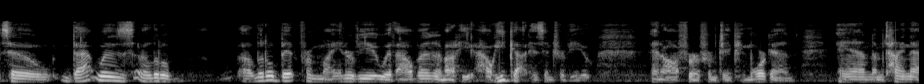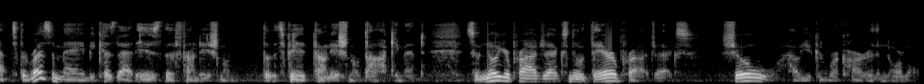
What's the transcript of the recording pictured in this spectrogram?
So that was a little a little bit from my interview with Alvin about he, how he got his interview and offer from JP Morgan. And I'm tying that to the resume because that is the foundational the foundational document. So know your projects, know their projects. Show how you can work harder than normal,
